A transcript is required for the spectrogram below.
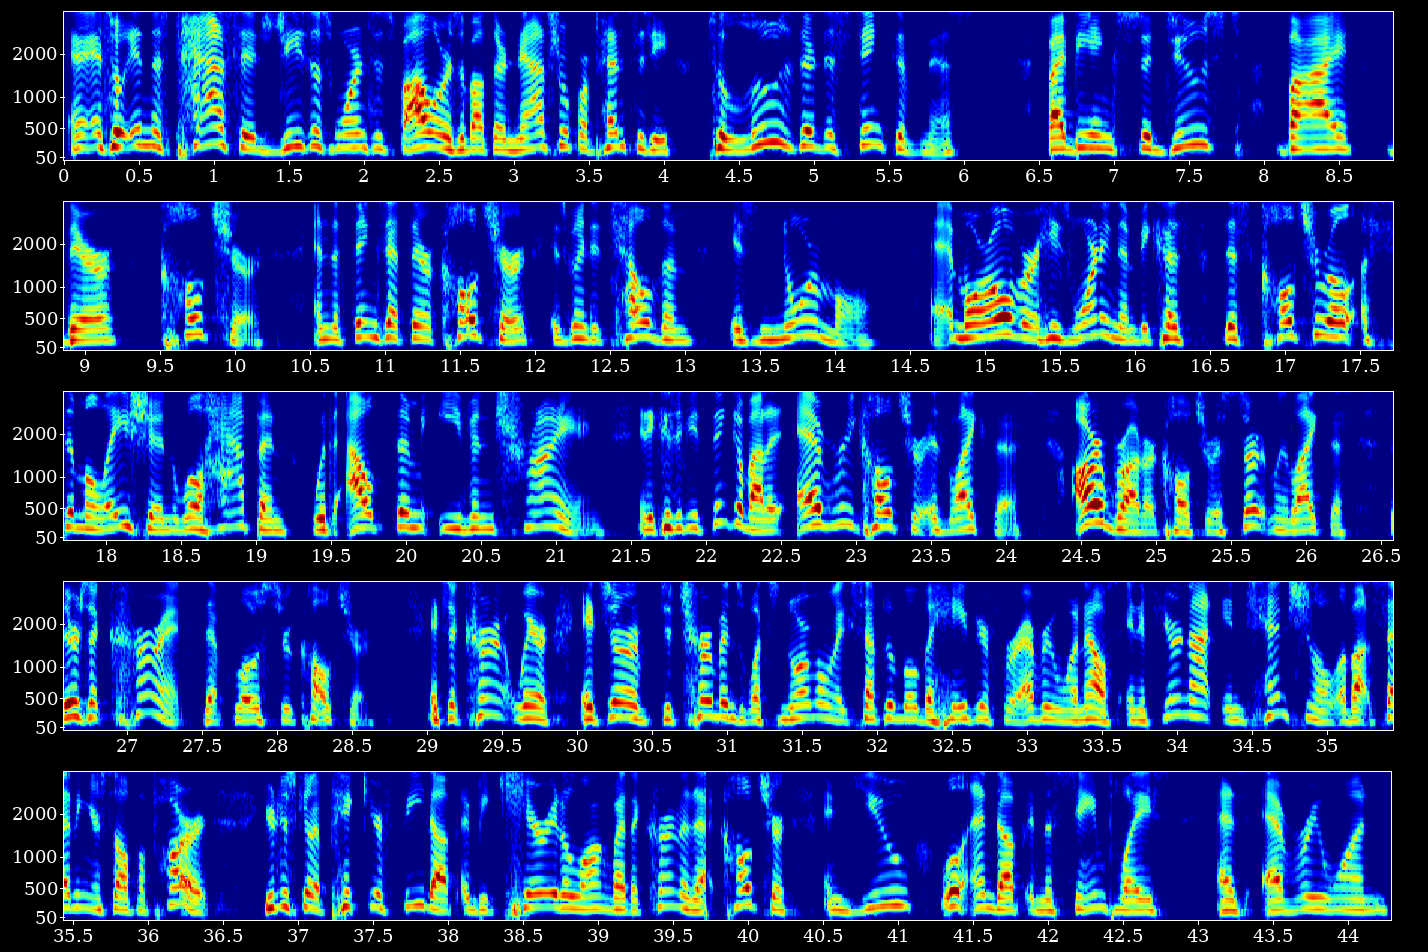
And, so, in this passage, Jesus warns his followers about their natural propensity to lose their distinctiveness by being seduced by their culture and the things that their culture is going to tell them is normal. And moreover, he's warning them because this cultural assimilation will happen without them even trying. And because if you think about it, every culture is like this. Our broader culture is certainly like this. There's a current that flows through culture. It's a current where it sort of determines what's normal and acceptable behavior for everyone else. And if you're not intentional about setting yourself apart, you're just going to pick your feet up and be carried along by the current of that culture, and you will end up in the same place as everyone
